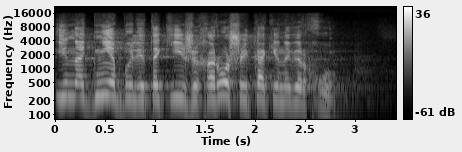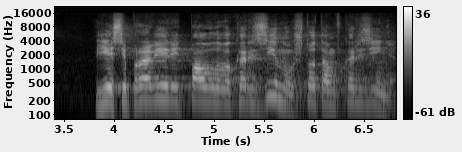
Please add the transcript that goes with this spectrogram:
и на дне были такие же хорошие, как и наверху. Если проверить Павлова корзину, что там в корзине?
